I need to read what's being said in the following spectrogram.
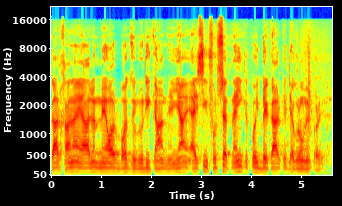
कारखाना आलम में और बहुत ज़रूरी काम है। यहाँ ऐसी फुर्सत नहीं कि कोई बेकार के झगड़ों में पड़े।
